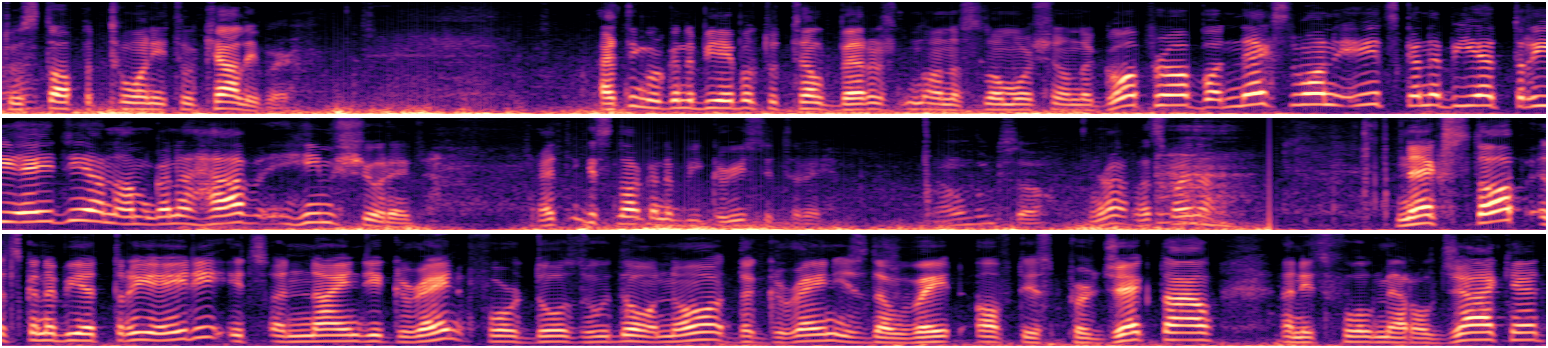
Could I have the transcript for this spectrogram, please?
to stop a 22 caliber. I think we're gonna be able to tell better on a slow motion on the GoPro, but next one it's gonna be a 380 and I'm gonna have him shoot it. I think it's not gonna be greasy today. I don't think so. Yeah, let's find out. Next stop, it's gonna be a 380. It's a 90 grain. For those who don't know, the grain is the weight of this projectile, and it's full metal jacket.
